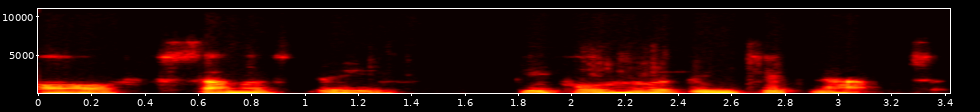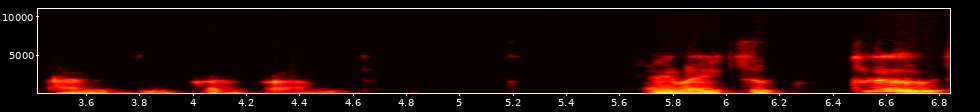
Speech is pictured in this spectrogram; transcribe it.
of some of the people who have been kidnapped and deprogrammed. Anyway, to conclude,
